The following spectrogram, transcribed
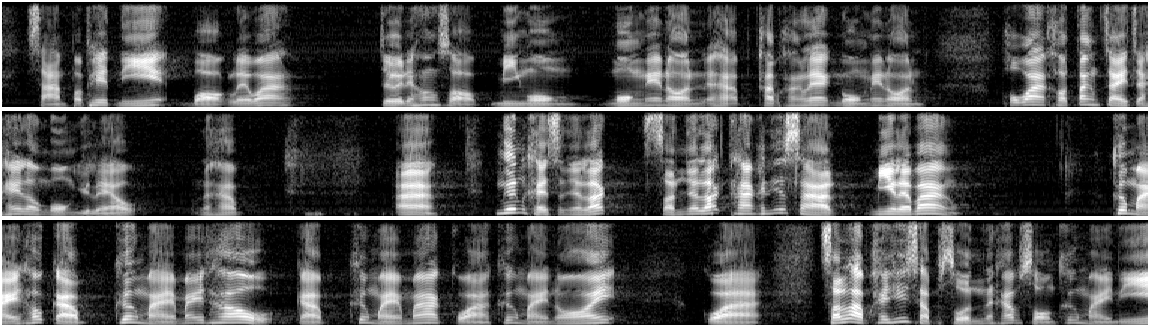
3 ประเภทนี้บอกเลยว่าเจอในห้องสอบมีงงงงแน่นอนนะครับคำครั้งแรกงงแน่นอน เพราะว่าเขาตั้งใจจะให้เรางงอยู่แล้วนะครับอ่าเงื่อนไขสัญลักษณ์ สัญลักษณ์ทางคณิตศาสตร์มีอะไรบ้าง เครื่องหมายเท่ากับเครื่องหมายไม่เท่ากับเครื่องหมายมากกว่า เครื่องหมายน้อยกว่า สำหรับใครที่สับสนนะครับสองเครื่องหมายนี้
